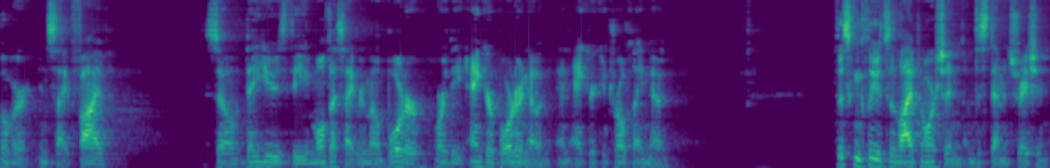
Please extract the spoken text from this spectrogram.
over in Site 5. So they use the multi-site remote border or the anchor border node and anchor control plane node. This concludes the live portion of this demonstration.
